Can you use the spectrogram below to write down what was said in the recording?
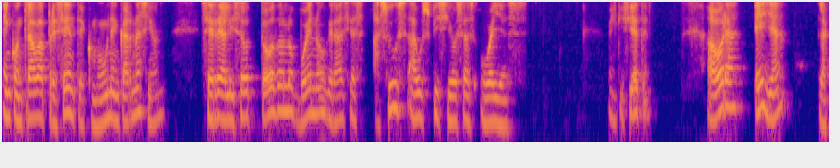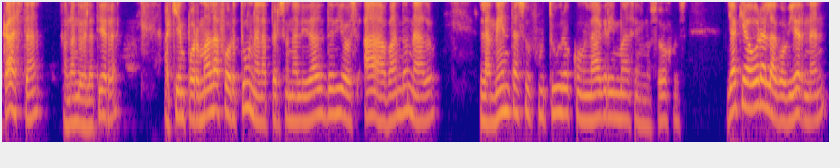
encontraba presente como una encarnación, se realizó todo lo bueno gracias a sus auspiciosas huellas. 27. Ahora ella, la casta, hablando de la tierra, a quien por mala fortuna la personalidad de Dios ha abandonado, lamenta su futuro con lágrimas en los ojos, ya que ahora la gobiernan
